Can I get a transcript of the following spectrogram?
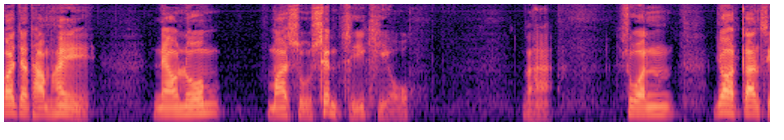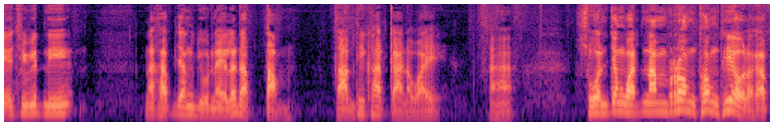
ก็จะทำให้ แนวโน้มมาสู่เส้นสีเขียวนะฮะส่วนยอดการเสียชีวิตนี้นะครับยังอยู่ในระดับต่ำตามที่คาดการเอาไว้นะฮะส่วนจังหวัดนำร่องท่องเที่ยวล่ะครับ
